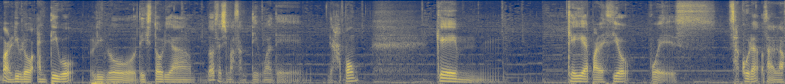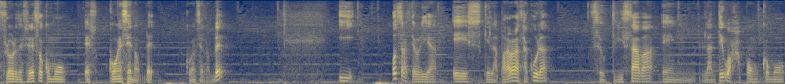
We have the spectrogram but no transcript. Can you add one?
bueno, libro antiguo, libro de historia, no sé si más antigua de, de Japón, que, que apareció, pues, Sakura, o sea, la flor de cerezo como es, con ese nombre, con ese nombre. Y otra teoría es que la palabra Sakura se utilizaba en la antigua Japón como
